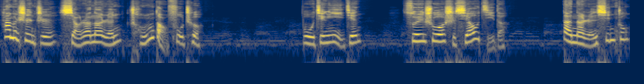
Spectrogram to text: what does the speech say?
他们甚至想让那人重蹈覆辙。不经意间，虽说是消极的，但那人心中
